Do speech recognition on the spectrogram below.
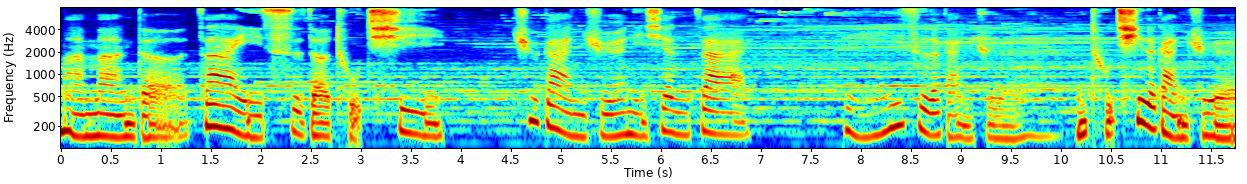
慢慢的再一次的吐气，去感觉你现在鼻子的感觉，你吐气的感觉。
